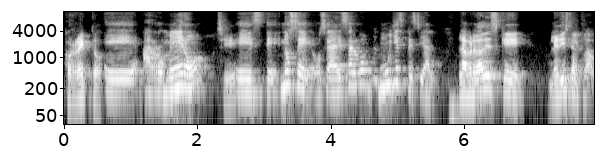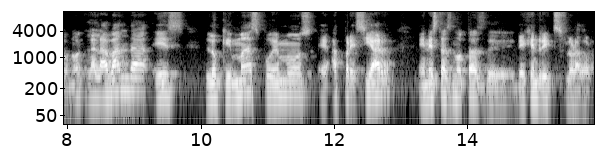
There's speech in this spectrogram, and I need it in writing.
Correcto. eh, a romero, Sí. este, no sé, o sea, es algo muy especial. La verdad es que le diste al clavo, ¿no? La lavanda es lo que más podemos eh, apreciar en estas notas de, de Hendrix Floradora.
